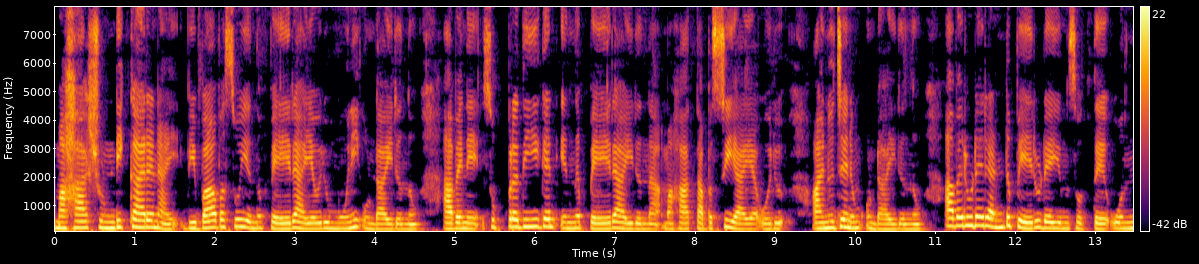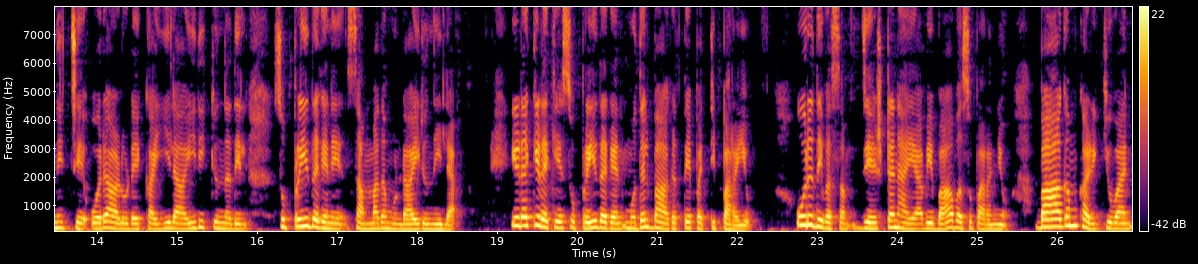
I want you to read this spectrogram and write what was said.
മഹാശുണ്ഠിക്കാരനായി വിഭാവസു എന്നു പേരായ ഒരു മുനി ഉണ്ടായിരുന്നു. അവനെ സുപ്രതീകൻ എന്ന് പേരായിരുന്ന മഹാതപസ്വിയായ ഒരു അനുജനും ഉണ്ടായിരുന്നു. അവരുടെ രണ്ട് പേരുടെയും സ്വത്ത് ഒന്നിച്ച് ഒരാളുടെ കയ്യിലായിരിക്കുന്നതിൽ സുപ്രീതകന് സമ്മതമുണ്ടായിരുന്നില്ല. ഇടയ്ക്കിടയ്ക്ക് സുപ്രീതകൻ മുതൽ ഭാഗത്തെ പറ്റി പറയും. ഒരു ദിവസം ജ്യേഷ്ഠനായ വിഭാവസു പറഞ്ഞു ഭാഗം കഴിക്കുവാൻ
